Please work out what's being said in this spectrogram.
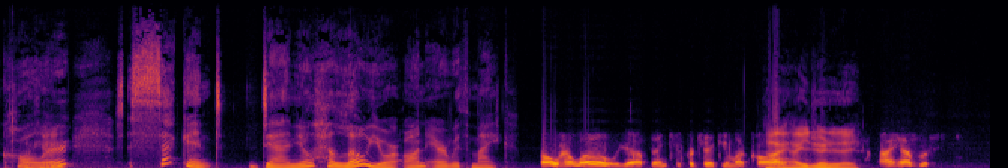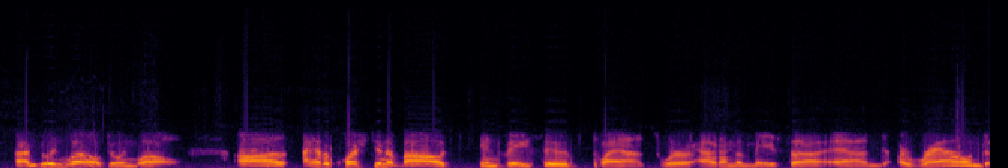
caller. Okay. Second, Daniel, hello. You are on air with Mike. Oh, hello. Yeah, thank you for taking my call. Hi, how are you doing today? I have. I'm doing well. Doing well. Uh, I have a question about invasive plants. We're out on the mesa, and around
